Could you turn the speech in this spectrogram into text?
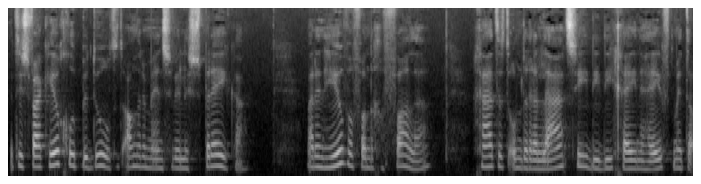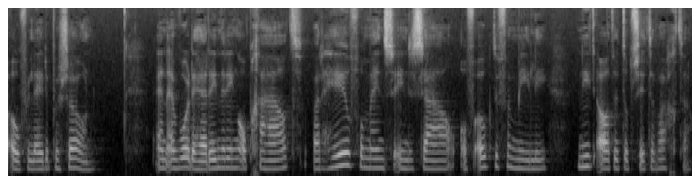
Het is vaak heel goed bedoeld dat andere mensen willen spreken. Maar in heel veel van de gevallen gaat het om de relatie die diegene heeft met de overleden persoon. En er worden herinneringen opgehaald waar heel veel mensen in de zaal of ook de familie niet altijd op zitten wachten.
